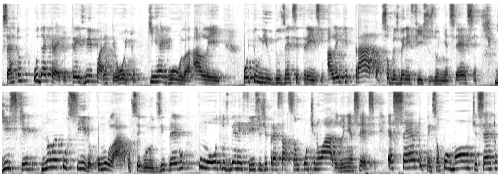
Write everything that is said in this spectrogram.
certo? O decreto 3048, que regula a lei 8.213, a lei que trata sobre os benefícios do INSS, diz que não é possível acumular o seguro-desemprego com outros benefícios de prestação continuada do INSS, exceto pensão por morte, certo?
